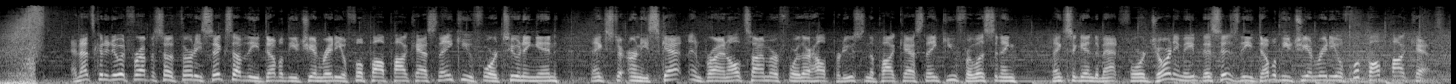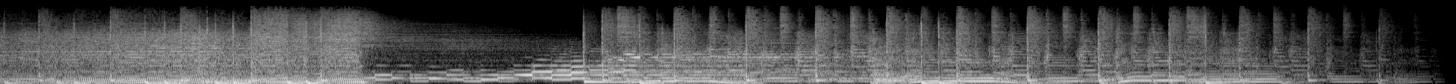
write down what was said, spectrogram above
And that's going to do it for episode 36 of the WGN Radio Football Podcast. Thank you for tuning in. Thanks to Ernie Scatton and Brian Altheimer for their help producing the podcast. Thank you for listening. Thanks again to Matt for joining me. This is the WGN Radio Football Podcast.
